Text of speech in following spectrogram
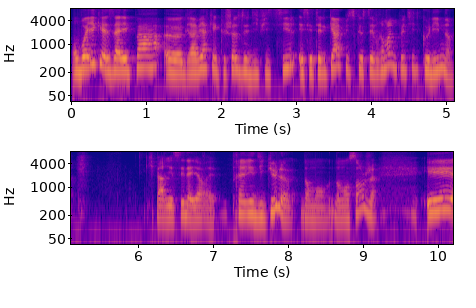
on voyait qu'elles n'allaient pas euh, gravir quelque chose de difficile. Et c'était le cas puisque c'était vraiment une petite colline qui paraissait d'ailleurs très ridicule dans mon, dans mon songe. Et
